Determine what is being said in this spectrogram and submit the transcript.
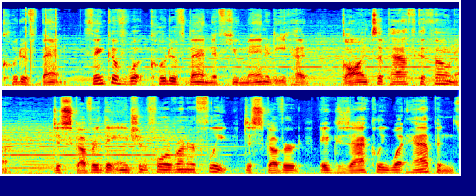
could have been. Think of what could have been if humanity had gone to Path Kethona, discovered the ancient Forerunner fleet, discovered exactly what happened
